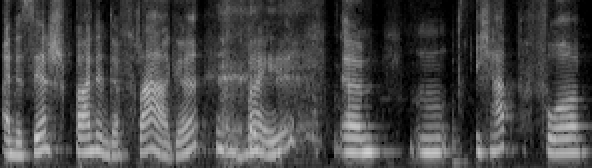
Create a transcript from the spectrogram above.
Eine sehr spannende Frage, weil ähm, ich habe vor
